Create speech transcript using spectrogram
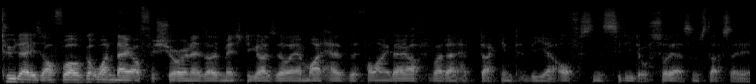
two days off. Well, I've got one day off for sure, and as I mentioned to you guys earlier, I might have the following day off if I don't have to duck into the uh, office in the city to sort out some stuff. So, yeah.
